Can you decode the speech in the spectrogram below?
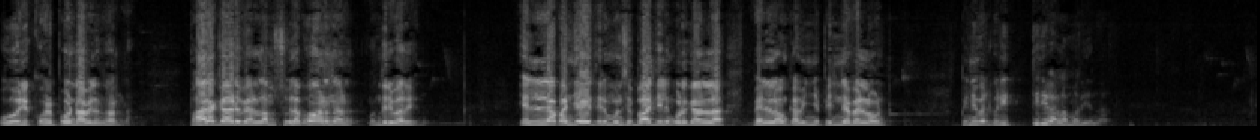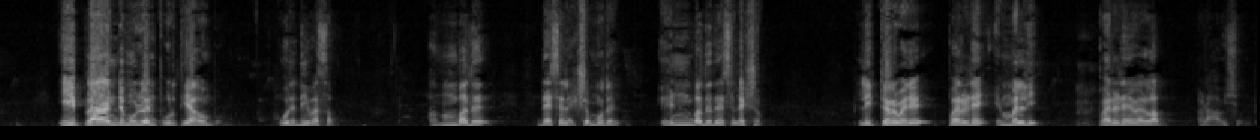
ഒരു കുഴപ്പമുണ്ടാവില്ലെന്ന് പറഞ്ഞത് പാലക്കാട് വെള്ളം സുലഭമാണെന്നാണ് മന്ത്രി പറയുന്നത്. എല്ലാ പഞ്ചായത്തിലും മുനിസിപ്പാലിറ്റിയിലും കൊടുക്കാനുള്ള വെള്ളവും കവിഞ്ഞ് പിന്നെ വെള്ളമുണ്ട്. പിന്നെ ഇവർക്കൊരു ഇത്തിരി വെള്ളം മതി എന്നാണ് ഈ പ്ലാന്റ് മുഴുവൻ പൂർത്തിയാവുമ്പോൾ ഒരു ദിവസം അമ്പത് ദശലക്ഷം മുതൽ എൺപത് ദശലക്ഷം ലിറ്റർ വരെ per day M L D per day വെള്ളം അവിടെ ആവശ്യമുണ്ട്.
